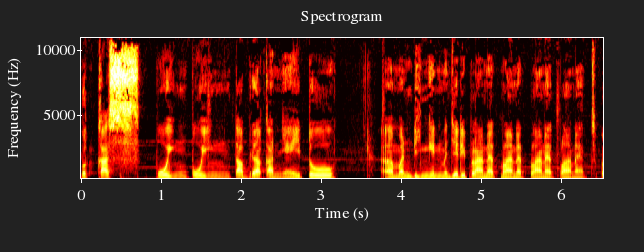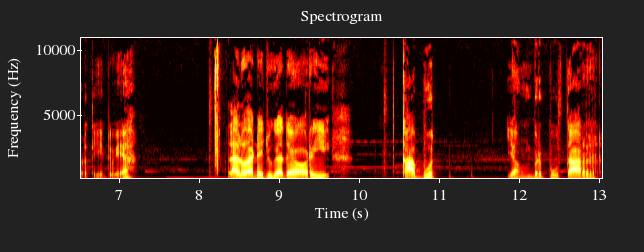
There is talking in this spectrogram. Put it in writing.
bekas puing-puing tabrakannya itu uh, mendingin menjadi planet planet planet planet seperti itu ya. Lalu ada juga teori kabut yang berputar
